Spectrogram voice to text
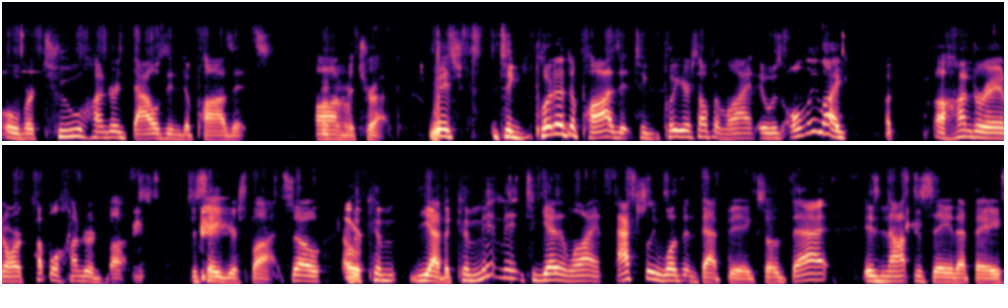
over 200,000 deposits on the truck, which to put a deposit to put yourself in line, it was only like a, a hundred or a couple hundred bucks to save your spot. So Oh. the com- yeah, the commitment to get in line actually wasn't that big. So that is not to say that they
